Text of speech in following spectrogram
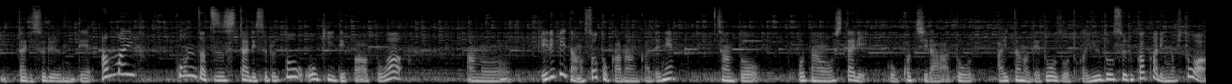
行ったりするんであんまり混雑したりすると大きいデパートはあのエレベーターの外かなんかでねちゃんとボタンを押したりこうこちらと開いたのでどうぞとか誘導する係の人は、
